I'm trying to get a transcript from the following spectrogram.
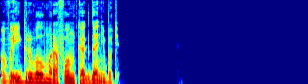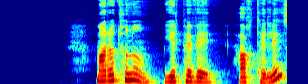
Выигрывал марафон когда-нибудь. Մարաթոնում երբևէ հաղթել ես?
